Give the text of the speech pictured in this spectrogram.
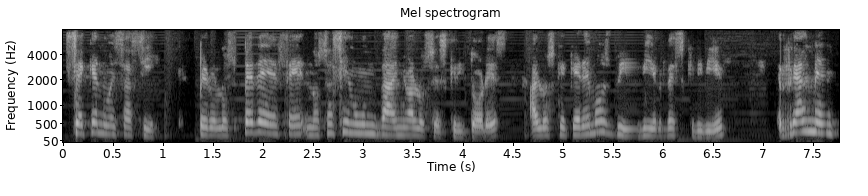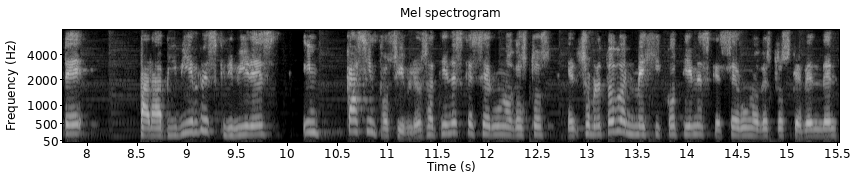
Sé que no es así, pero los PDF nos hacen un daño a los escritores, a los que queremos vivir de escribir. Realmente, para vivir de escribir es casi imposible. O sea, tienes que ser uno de estos, eh, sobre todo en México, tienes que ser uno de estos que venden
